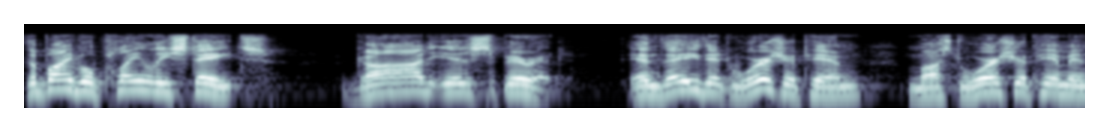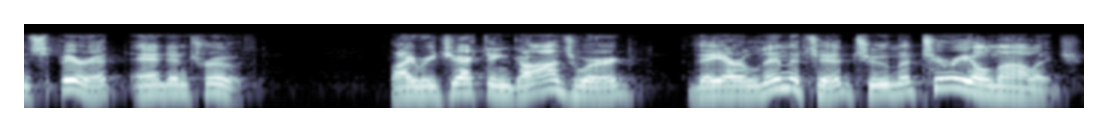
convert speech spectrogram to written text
The Bible plainly states God is spirit, and they that worship him must worship him in spirit and in truth. By rejecting God's word, they are limited to material knowledge,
